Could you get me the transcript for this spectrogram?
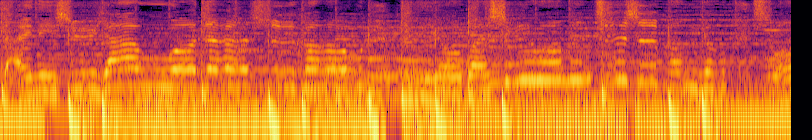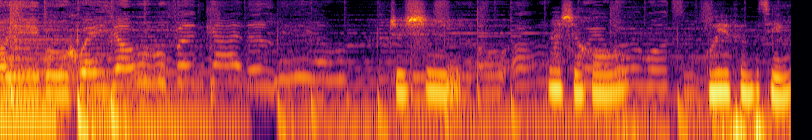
在你需要我的时候。没有关系，我们只是朋友，所以不会有分开的理由。只是那时候，我也分不清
